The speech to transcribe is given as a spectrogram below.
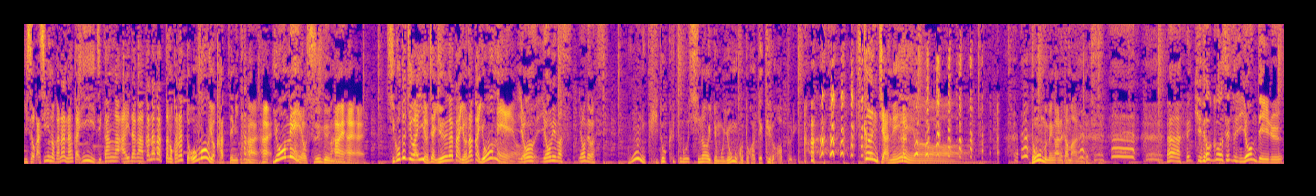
忙しいのかな？なんかいい時間が間が空かなかったのかなって思うよ、勝手に。ただ、はいはい読めよ、すぐに。はいはいはい。仕事中はいいよ。じゃあ夕方、夜中読めよ。よ、読みます。読んでます。何既読もしないでも読むことができるアプリ。つくんじゃねえよ。どうもメガネたまわりです。あ既読をせずに読んでいる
